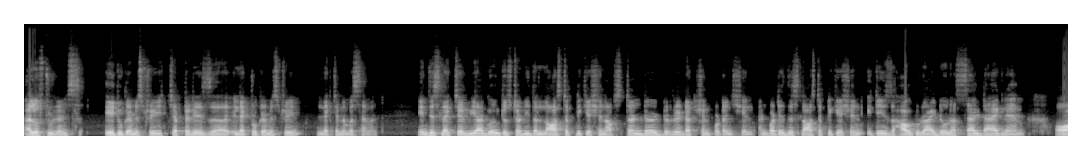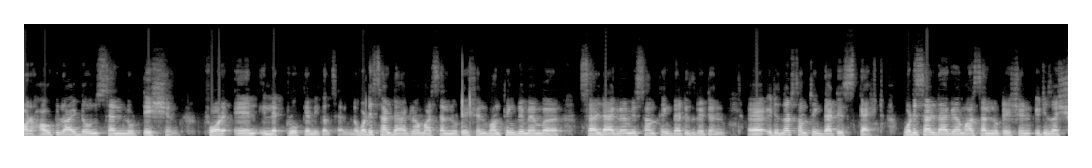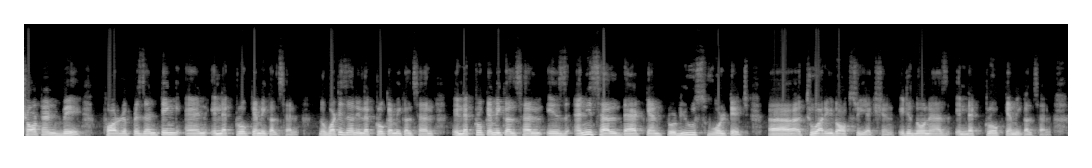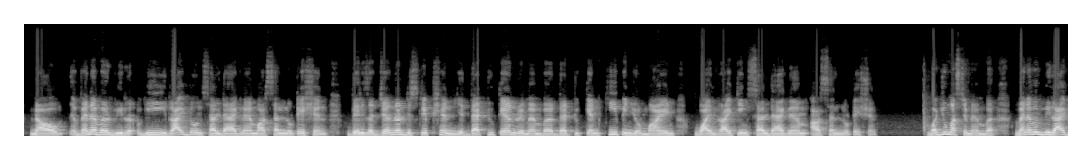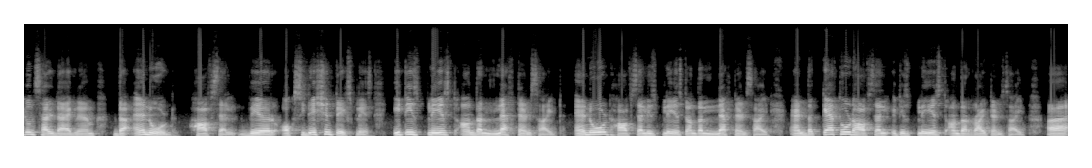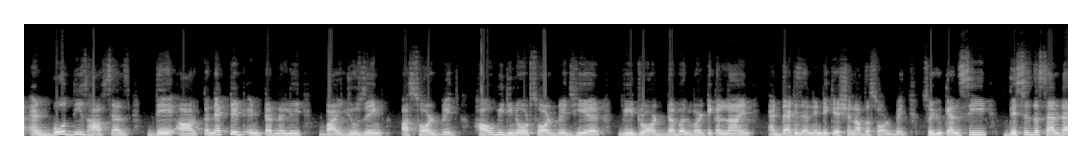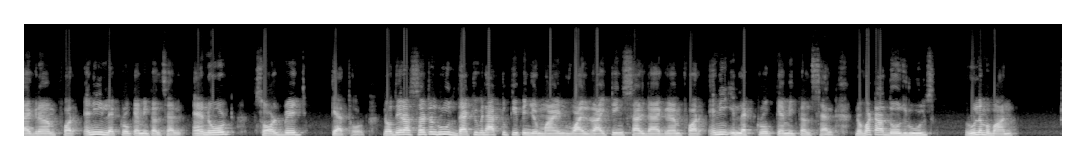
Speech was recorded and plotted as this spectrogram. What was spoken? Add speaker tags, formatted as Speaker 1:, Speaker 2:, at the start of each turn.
Speaker 1: Hello students, A2 chemistry chapter is uh, electrochemistry lecture number 7. In this lecture we are going to study the last application of standard reduction potential and what is this last application? It is how to write down a cell diagram or how to write down cell notation for an electrochemical cell. Now what is cell diagram or cell notation? One thing remember cell diagram is something that is written. Uh, it is not something that is sketched what is cell diagram or cell notation? It is a shorthand way for representing an electrochemical cell now what is an electrochemical cell? Electrochemical cell is any cell that can produce voltage uh, through a redox reaction. It is known as electrochemical cell. Now whenever we we write down cell diagram or cell notation there is a general description that you can remember that you can keep in your mind while writing cell diagram or cell notation. What you must remember whenever we write down cell diagram the anode half cell where oxidation takes place. It is placed on the left hand side. Anode half cell is placed on the left hand side. And the cathode half cell it is placed on the right hand side. Uh, and both these half cells they are connected internally by using a salt bridge. How we denote salt bridge here? We draw double vertical line and that is an indication of the salt bridge. So you can see this is the cell diagram for any electrochemical cell anode salt bridge cathode. Now there are certain rules that you will have to keep in your mind while writing cell diagram for any electrochemical cell. Now what are those rules? Rule number one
